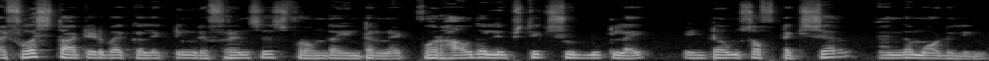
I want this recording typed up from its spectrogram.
I first started by collecting references from the internet for how the lipstick should look like in terms of texture and the modeling.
